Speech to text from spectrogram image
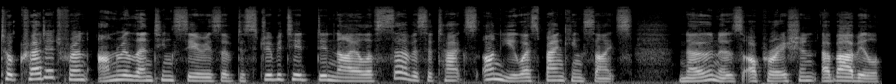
took credit for an unrelenting series of distributed denial of service attacks on US banking sites, known as Operation Ababil,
